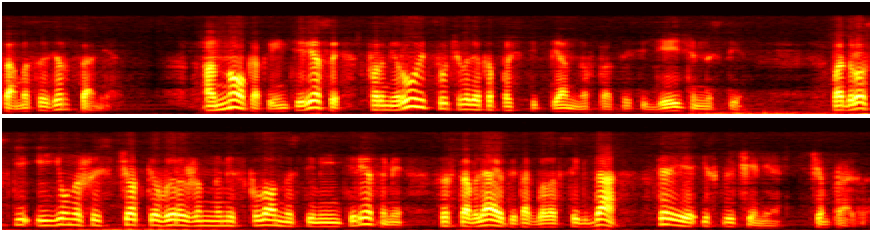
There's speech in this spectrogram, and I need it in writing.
самосозерцания. Оно, как и интересы, формируется у человека постепенно в процессе деятельности. Подростки и юноши с четко выраженными склонностями и интересами составляют, и так было всегда, скорее исключение, чем правило.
